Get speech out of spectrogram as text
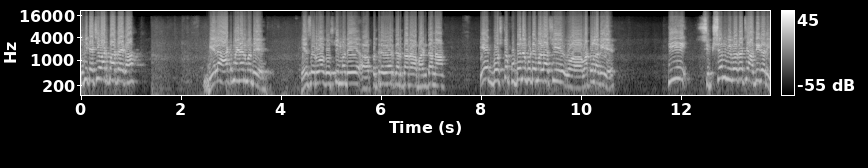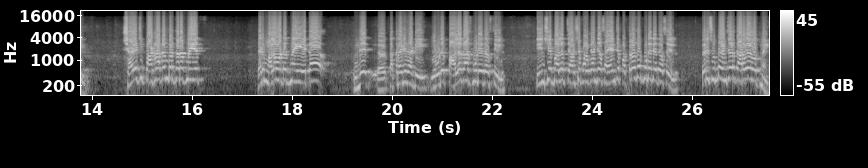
तुम्ही त्याची वाट पाहताय का? गेल्या आठ महिन्यांमध्ये हे सर्व गोष्टींमध्ये पत्रव्यवहार करताना भांडताना एक गोष्ट कुठे ना कुठे मला अशी वाटू लागली आहे की शिक्षण विभागाचे अधिकारी शाळेची पाठराखण तर करत नाहीयेत. कारण मला वाटत नाही एका म्हणजे तक्रारीसाठी एवढे पालक आज पुढे येत असतील तीनशे पालक चारशे पालकांच्या सह्यांचे पत्र जर पुढे देत असेल तरी सुद्धा यांच्यावर कारवाई होत नाही.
